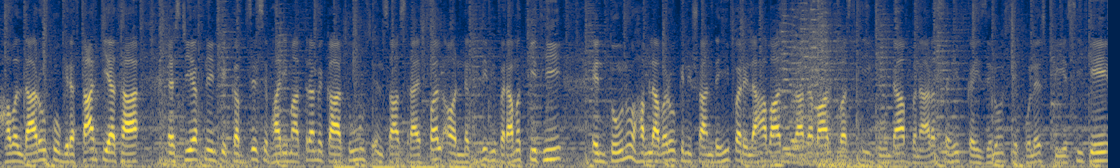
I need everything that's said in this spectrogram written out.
हवलदारों को गिरफ़्तार किया था। एसटीएफ ने इनके कब्जे से भारी मात्रा में कारतूस, इंसास राइफल और नकदी भी बरामद की थी। इन दोनों हमलावरों की निशानदेही पर इलाहाबाद, मुरादाबाद, बस्ती, गोंडा, बनारस सहित कई जिलों से पुलिस पीएससी के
